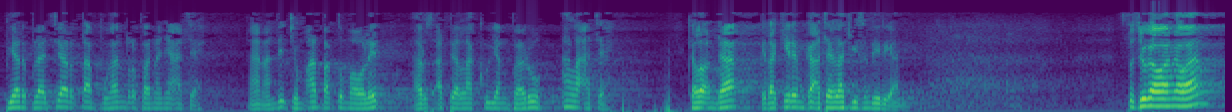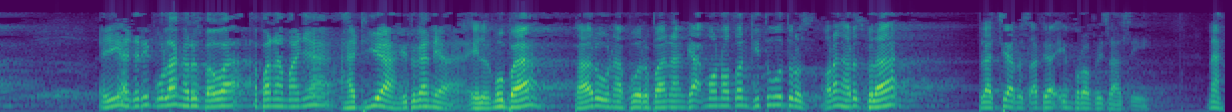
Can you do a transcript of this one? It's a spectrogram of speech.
biar belajar tabuhan rebananya Aceh. Nah, nanti Jumat waktu Maulid harus ada lagu yang baru ala Aceh. Kalau enggak, kita kirim ke Aceh lagi sendirian. Setuju kawan-kawan? Iya, jadi pulang harus bawa apa namanya hadiah gitu kan ya. Ilmu bah, baru nabur bana, enggak monoton gitu terus. Orang harus bela belajar, harus ada improvisasi. Nah,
